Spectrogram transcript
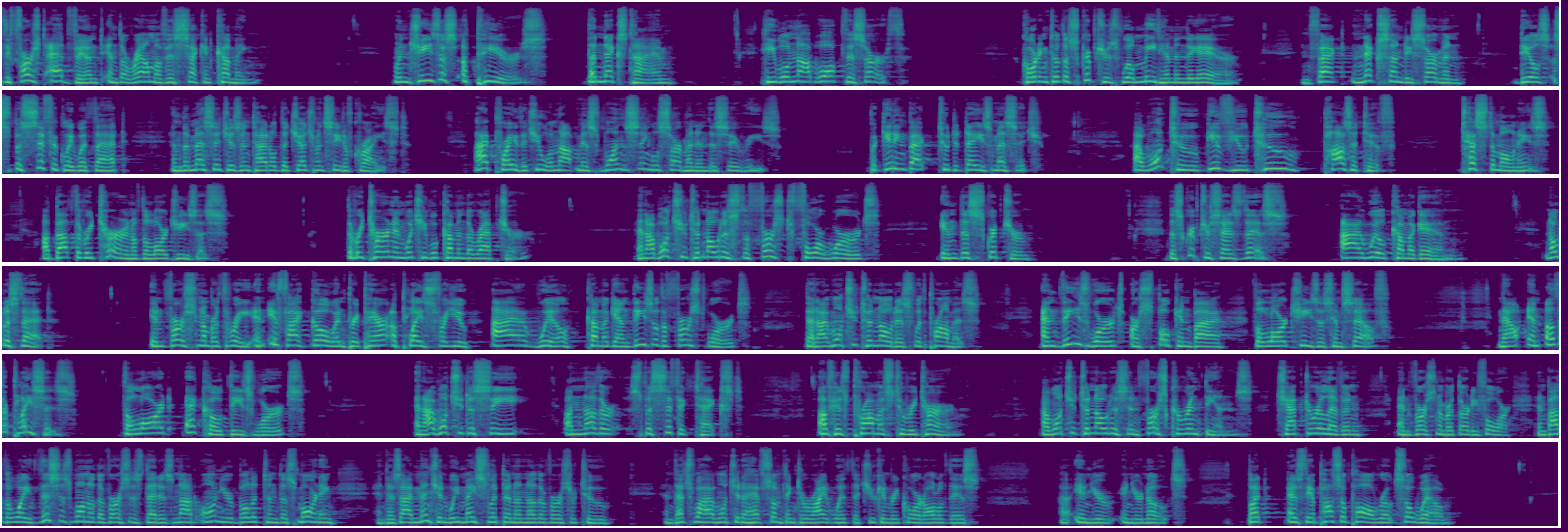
the first advent in the realm of his second coming. When Jesus appears the next time, he will not walk this earth. According to the scriptures, we'll meet him in the air. In fact, next Sunday's sermon deals specifically with that, and the message is entitled The Judgment Seat of Christ. I pray that you will not miss one single sermon in this series. But getting back to today's message, I want to give you two positive testimonies about the return of the Lord Jesus, the return in which he will come in the rapture. And I want you to notice the first four words in this scripture. The scripture says this I will come again. Notice that in verse number three. And if I go and prepare a place for you, I will come again. These are the first words that I want you to notice with promise. And these words are spoken by the Lord Jesus himself. Now, in other places, the Lord echoed these words, and I want you to see another specific text of his promise to return. I want you to notice in 1 Corinthians chapter 11 and verse number 34. And by the way, this is one of the verses that is not on your bulletin this morning. And as I mentioned, we may slip in another verse or two. And that's why I want you to have something to write with that you can record all of this uh, in your in your notes. But as the apostle Paul wrote so well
